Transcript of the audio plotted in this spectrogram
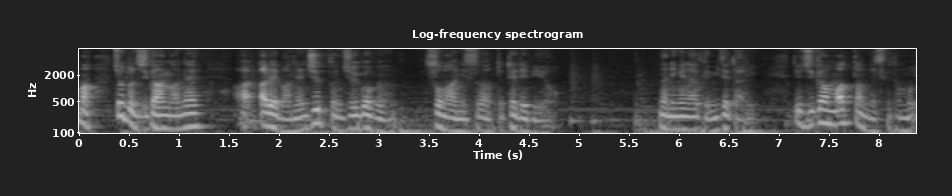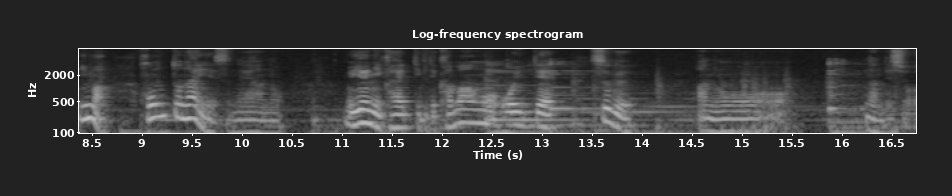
まあちょっと時間がねあればね10分15分ソファーに座ってテレビを何気なく見てたりっていう時間もあったんですけども今ほんとないですね。あの家に帰ってきてカバンを置いてすぐあの何でしょう。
